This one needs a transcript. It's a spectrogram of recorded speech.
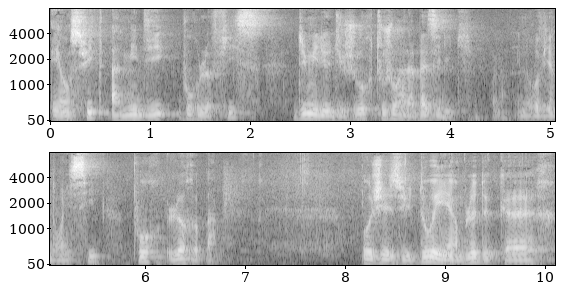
et ensuite à midi pour l'office du milieu du jour, toujours à la basilique. Et nous reviendrons ici pour le repas. Ô Jésus doux et humble de cœur,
